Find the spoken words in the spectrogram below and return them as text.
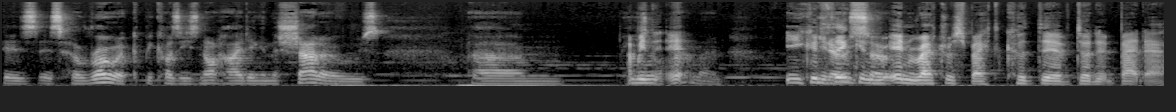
is, is heroic because he's not hiding in the shadows. Um, I mean, it-. You could You know, think so- in, in retrospect, could they have done it better?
